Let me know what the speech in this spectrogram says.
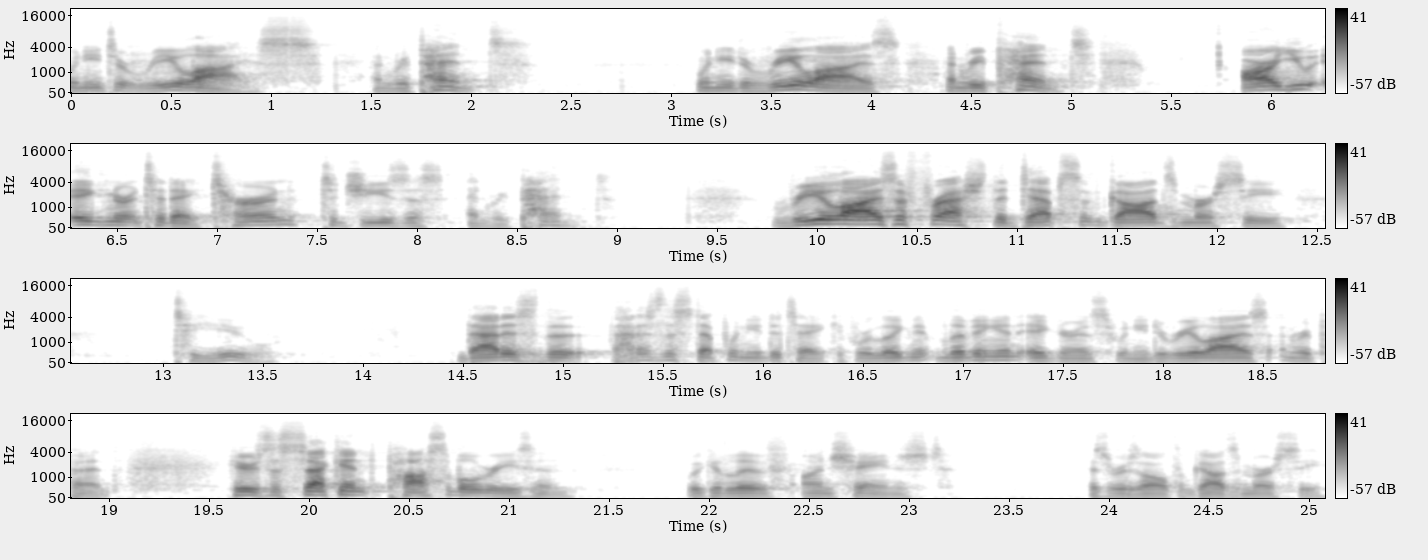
we need to realize and repent. We need to realize and repent. Are you ignorant today? Turn to Jesus and repent. Realize afresh the depths of God's mercy to you. That is the, that is the step we need to take. If we're li- living in ignorance, we need to realize and repent. Here's the second possible reason we could live unchanged as a result of God's mercy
